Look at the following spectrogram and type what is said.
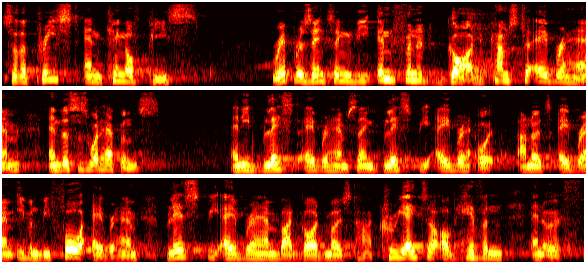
So the priest and king of peace, representing the infinite God, comes to Abraham, and this is what happens. And he blessed Abraham, saying, Blessed be Abraham, or I know it's Abraham, even before Abraham, blessed be Abraham by God Most High, creator of heaven and earth.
